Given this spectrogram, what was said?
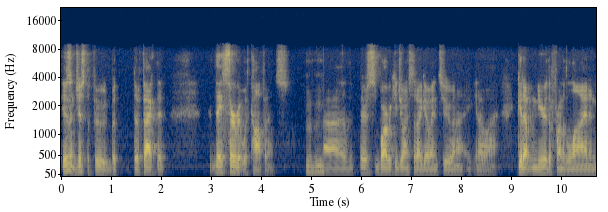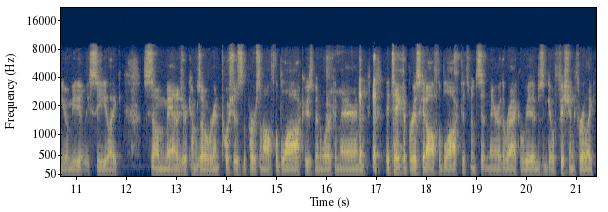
isn't just the food, but the fact that they serve it with confidence. Mm-hmm. Uh, there's barbecue joints that I go into, and I, you know, I get up near the front of the line, and you immediately see like some manager comes over and pushes the person off the block who's been working there, and they take the brisket off the block that's been sitting there, the rack of ribs, and go fishing for like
